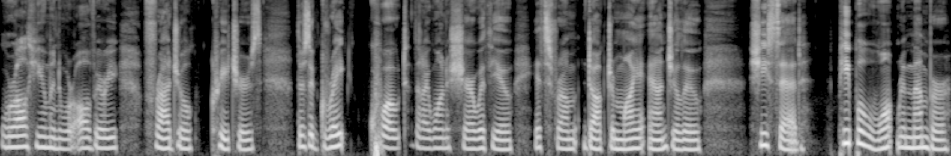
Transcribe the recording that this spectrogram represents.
We're all human, we're all very fragile creatures. There's a great quote that I want to share with you. It's from Dr. Maya Angelou. She said, People won't remember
